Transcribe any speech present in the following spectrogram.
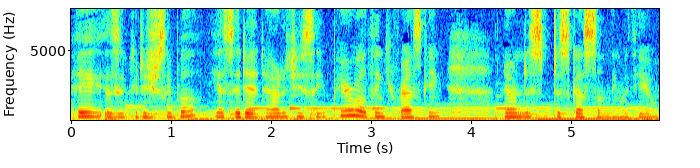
Hey, is it good? Did you sleep well? Yes, I did. How did you sleep? Very well, thank you for asking. Now I'm just discuss something with you.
